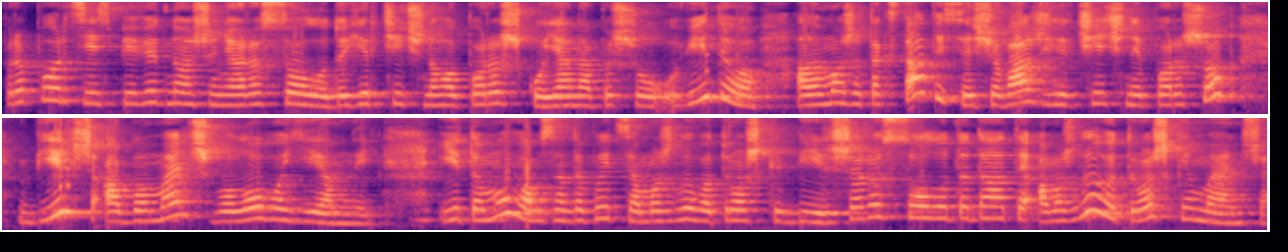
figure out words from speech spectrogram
Пропорції співвідношення розсолу до гірчичного порошку я напишу у відео, але може так статися, що ваш гірчичний порошок більш або менш вологоємний. І тому вам знадобиться, можливо, трошки більше розсолу додати, а можливо трошки менше.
